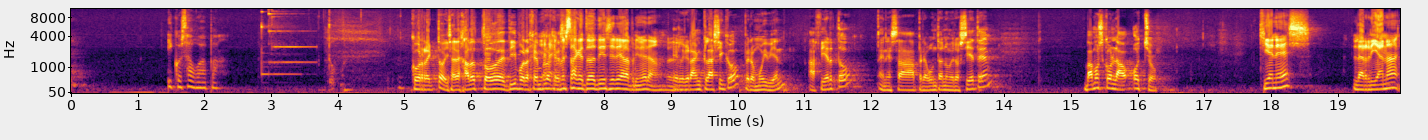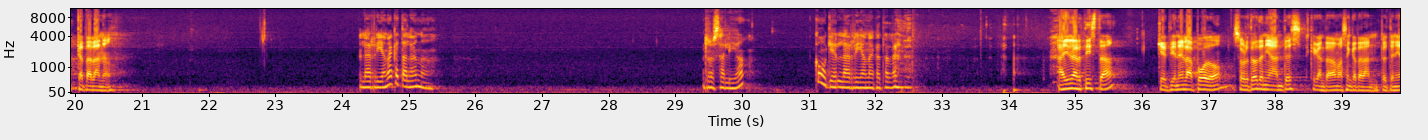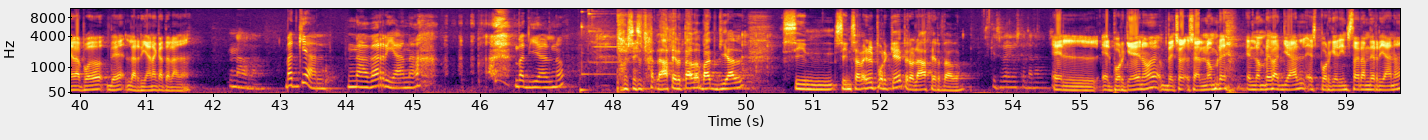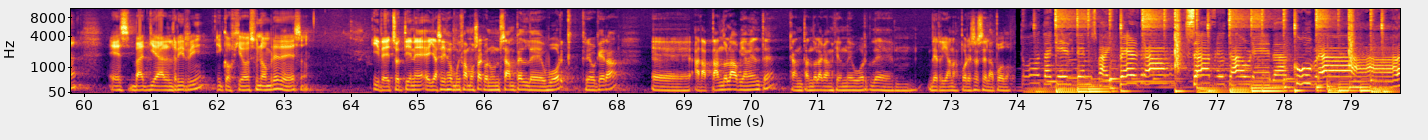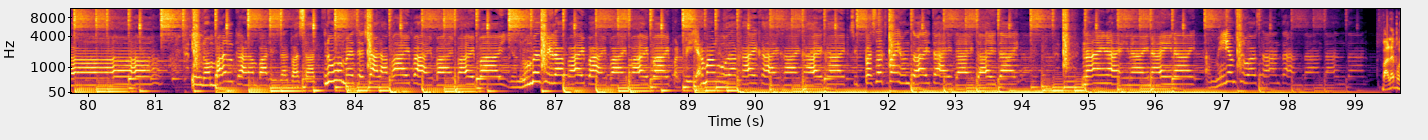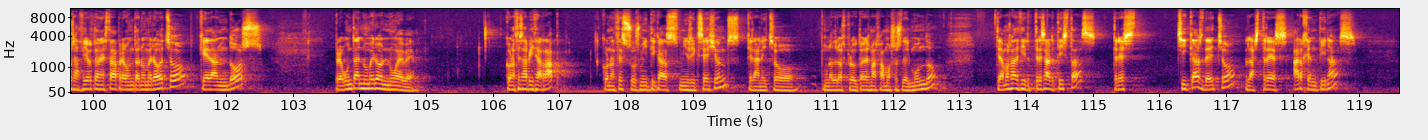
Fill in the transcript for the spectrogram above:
y cosa guapa. Correcto, y se ha dejado todo de ti, por ejemplo, que Yo es pensaba que todo de ti sería la primera. pero- el gran clásico, pero muy bien. Acierto en esa pregunta número 7. Vamos con la 8. ¿Quién es la Rihanna catalana? La Rihanna catalana. ¿Rosalía? ¿Cómo que la Rihanna catalana? Hay un artista que tiene el apodo, sobre todo tenía antes que cantaba más en catalán, pero tenía el apodo de la Rihanna catalana. Nada. Bad Gyal. Nada, Rihanna. Bad Gyal, ¿no? Pues es- la ha acertado Bad Gyal sin, sin saber el por qué, pero la ha acertado. Que soy los catalanes. El, el por qué, ¿no? De hecho, o sea, el nombre, el nombre Bad Gyal es porque el Instagram de Rihanna es Bad Gyal Riri y cogió su nombre de eso. Y de hecho tiene, ella se hizo muy famosa con un sample de Work, creo que era, eh, adaptándola obviamente, cantando la canción de Work de, de Rihanna, por eso es el apodo. Tot aquell temps vaig perdre, sap greu t'hauré de cobrar. No tant. Vale, pues acierto en esta pregunta número 8, quedan dos. Pregunta número 9. ¿Conoces a Bizarrap? ¿Conoces sus míticas Music Sessions que le han hecho uno de los productores más famosos del mundo? Te vamos a decir tres artistas, tres chicas, de hecho, las tres argentinas.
